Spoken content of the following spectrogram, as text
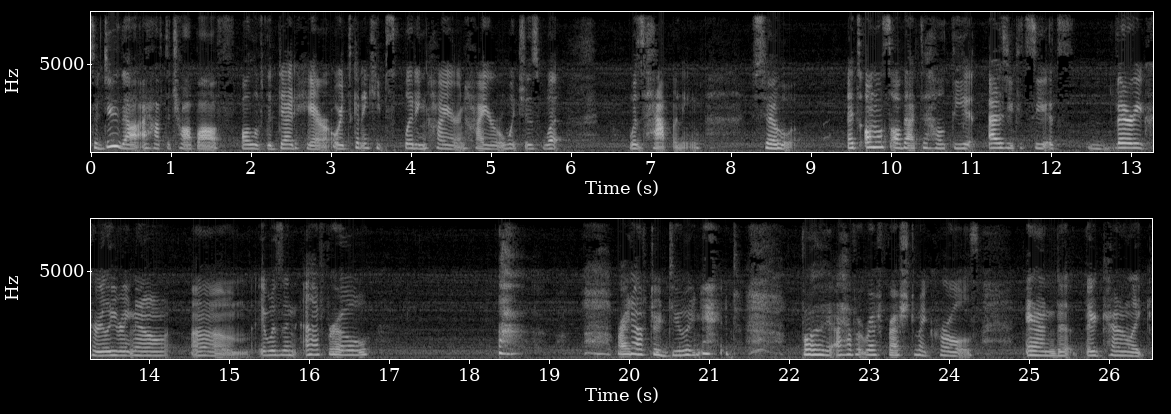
to do that, I have to chop off all of the dead hair or it's going to keep splitting higher and higher, which is what was happening. So it's almost all back to healthy. As you can see, it's very curly right now. Um, it was an afro right after doing it, but I haven't refreshed my curls and they're kind of like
